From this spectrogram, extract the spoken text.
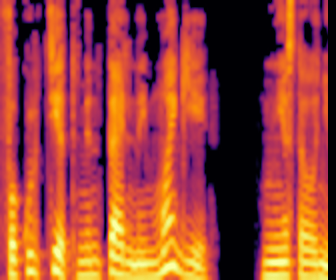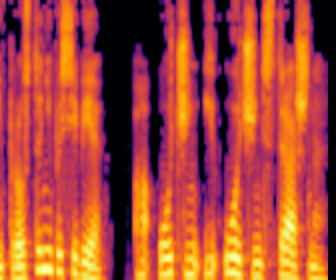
«факультет ментальной магии» мне стало не просто не по себе, а очень и очень страшно.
